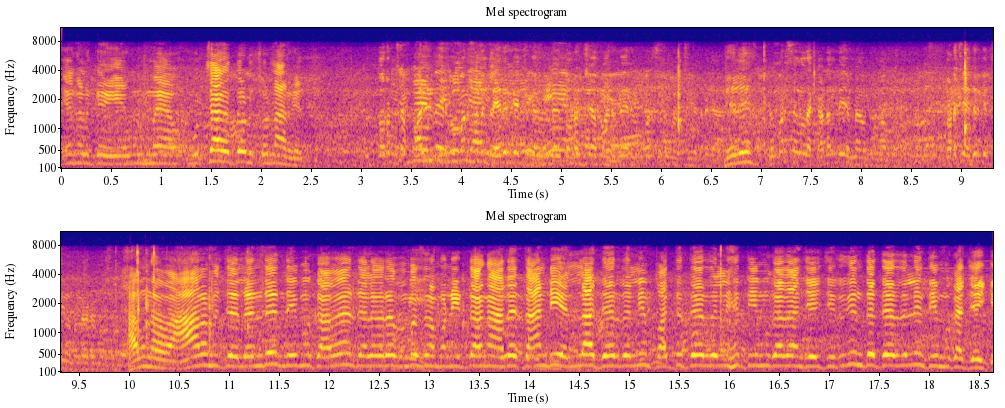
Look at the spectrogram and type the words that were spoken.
எங்களுக்கு உண்மை- உற்சாகத்தோடு சொன்னார்கள். தொடர்ச்சியா பல்வேறு விமர்சனங்கள் எதிர்க்கட்சிகள் பல்வேறு விமர்சனங்கள் விமர்சனங்களை கடந்து என்ன அவங்க ஆரம்பித்ததுலேருந்து திமுகவை தலைவரை விமர்சனம் பண்ணிட்டாங்க அதை தாண்டி எல்லா தேர்தலையும் பத்து தேர்தலையும் திமுக தான் ஜெயிச்சிருக்கு. இந்த தேர்தலையும் திமுக ஜெயிக்க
